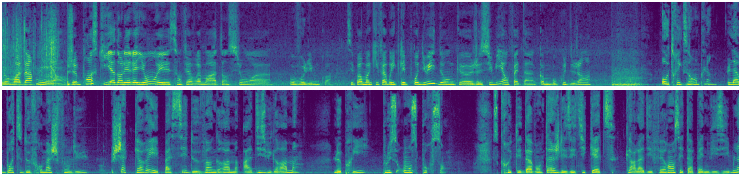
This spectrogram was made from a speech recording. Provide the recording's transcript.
le mois dernier. Hein. Je prends ce qu'il y a dans les rayons et sans faire vraiment attention euh, au volume. quoi. C'est pas moi qui fabrique les produits, donc euh, je subis en fait, hein, comme beaucoup de gens. Autre exemple, la boîte de fromage fondu. Chaque carré est passé de 20 grammes à 18 grammes. Le prix, plus 11%. Scrutez davantage les étiquettes, car la différence est à peine visible.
